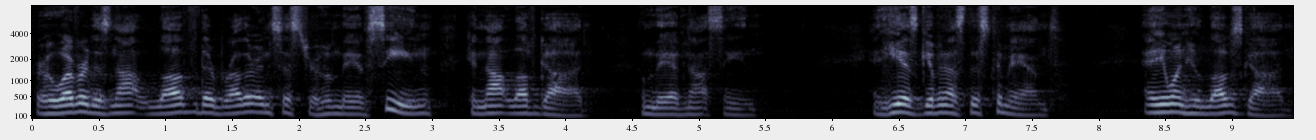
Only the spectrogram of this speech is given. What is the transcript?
For whoever does not love their brother and sister whom they have seen cannot love God whom they have not seen. And he has given us this command anyone who loves God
